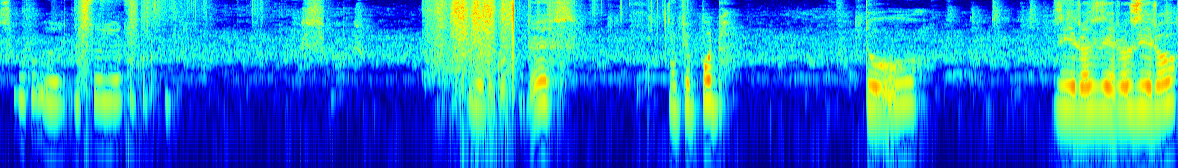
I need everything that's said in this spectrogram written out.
So so you have to go to you have to go to this. If you put two zero zero zero,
